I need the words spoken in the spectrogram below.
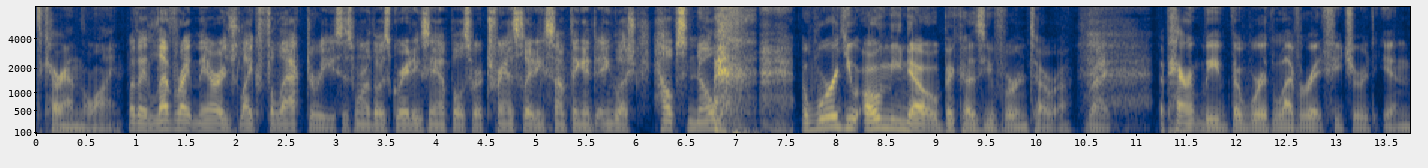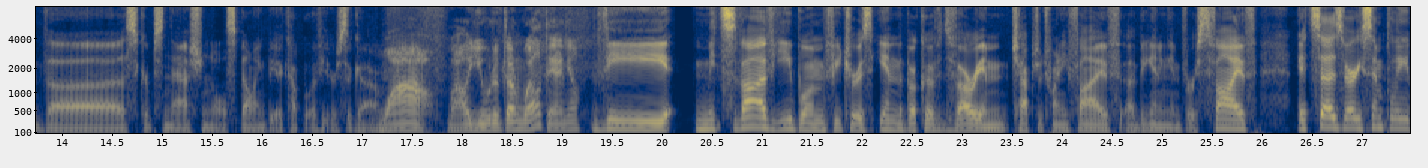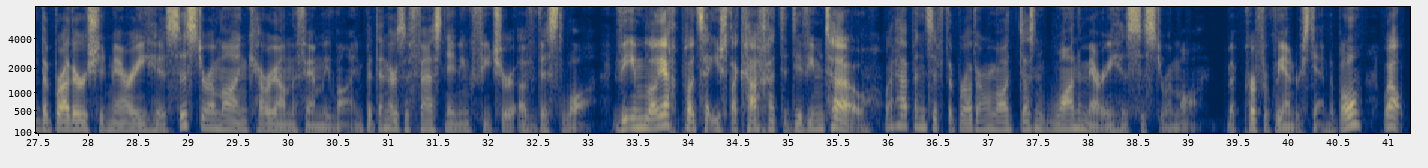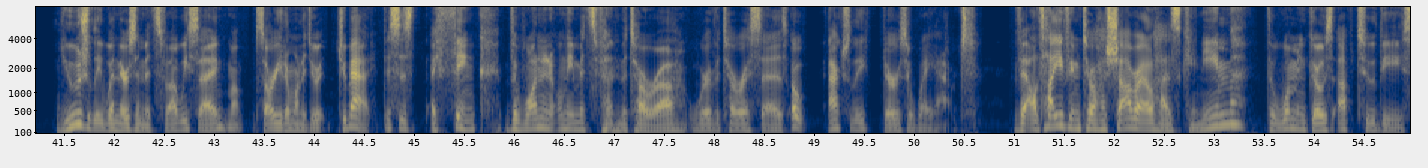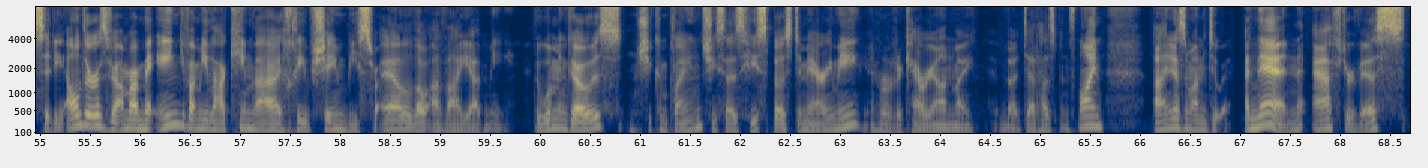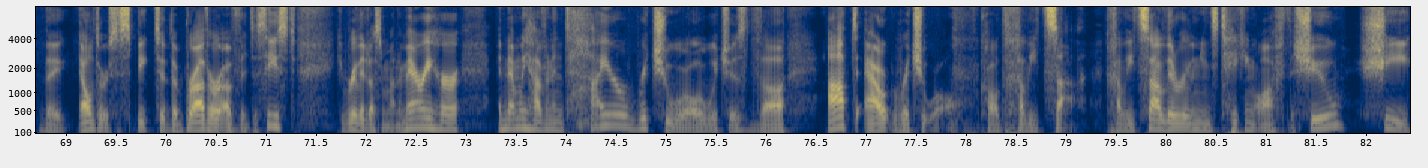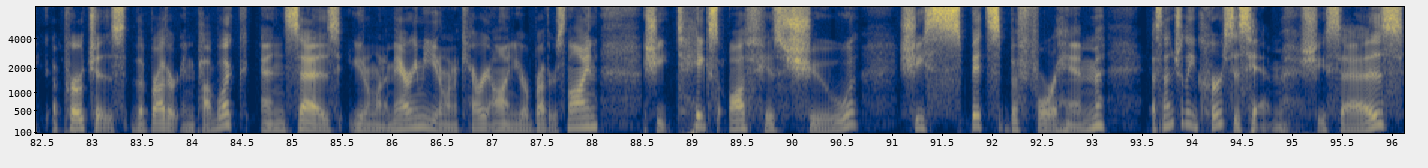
to carry on the line. By the way, levirate marriage, like phylacteries, is one of those great examples where translating something into English helps no one. A word you only know because you've learned Torah. right. Apparently, the word levirate featured in the Scripps National spelling bee a couple of years ago. Wow. Well, you would have done well, Daniel. The mitzvah of Yibum features in the book of Dvarim, chapter 25, uh, beginning in verse 5. It says very simply the brother should marry his sister in law and carry on the family line. But then there's a fascinating feature of this law. What happens if the brother in law doesn't want to marry his sister in law? But perfectly understandable. Well, Usually, when there's a mitzvah, we say, well, sorry, you don't want to do it. Too bad. This is, I think, the one and only mitzvah in the Torah where the Torah says, oh, actually, there's a way out. To. The woman goes up to the city elders. The woman goes she complains. She says, He's supposed to marry me in order to carry on my the dead husband's line. Uh, he doesn't want to do it. And then after this, the elders speak to the brother of the deceased. He really doesn't want to marry her. And then we have an entire ritual, which is the opt out ritual called chalitza. Chalitza literally means taking off the shoe. She approaches the brother in public and says, You don't want to marry me. You don't want to carry on your brother's line. She takes off his shoe. She spits before him, essentially curses him. She says,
